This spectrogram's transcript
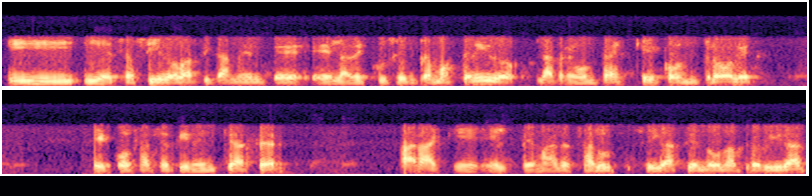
Y, esa ha sido básicamente eh, la discusión que hemos tenido. La pregunta es qué controles, qué cosas se tienen que hacer para que el tema de salud siga siendo una prioridad,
